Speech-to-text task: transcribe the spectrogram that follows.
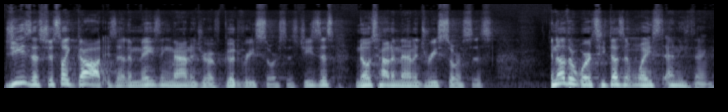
Jesus, just like God, is an amazing manager of good resources. Jesus knows how to manage resources. In other words, he doesn't waste anything.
